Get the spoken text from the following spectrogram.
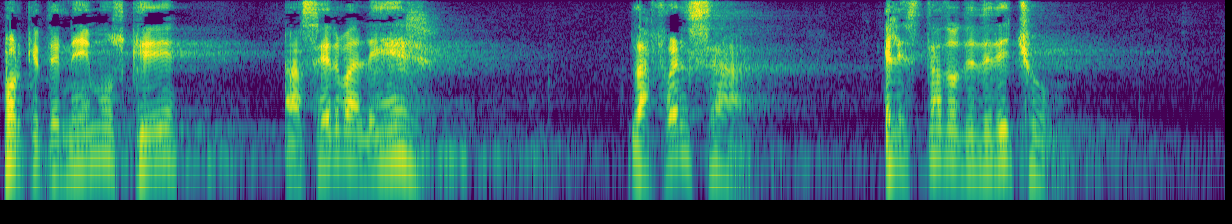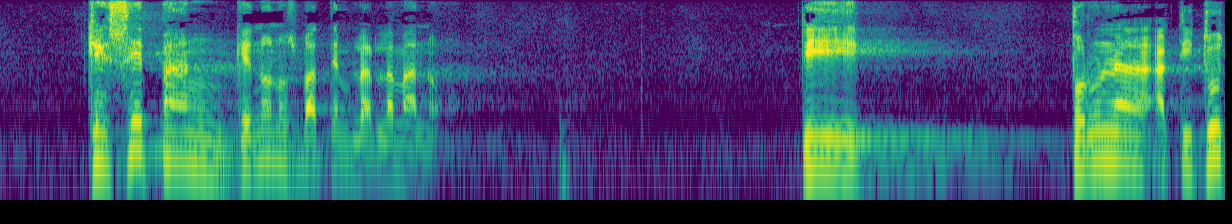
porque tenemos que hacer valer la fuerza, el Estado de Derecho, que sepan que no nos va a temblar la mano. Y por una actitud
